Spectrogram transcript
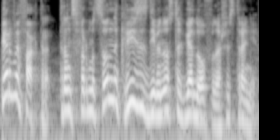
Первый фактор – трансформационный кризис 90-х годов в нашей стране.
